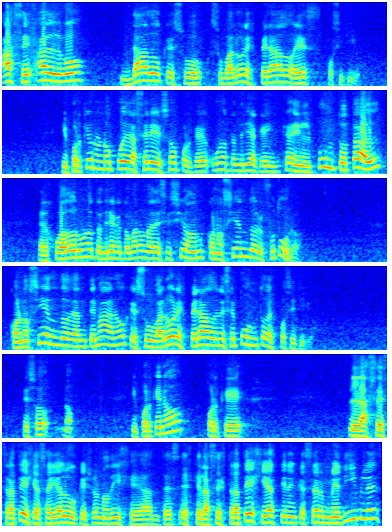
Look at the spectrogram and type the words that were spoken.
hace algo dado que su, valor esperado es positivo. ¿Y por qué uno no puede hacer eso? Porque uno tendría que, en el punto tal, el jugador uno tendría que tomar una decisión conociendo el futuro, conociendo de antemano que su valor esperado en ese punto es positivo. Eso no. ¿Y por qué no? Porque las estrategias, hay algo que yo no dije antes, es que las estrategias tienen que ser medibles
